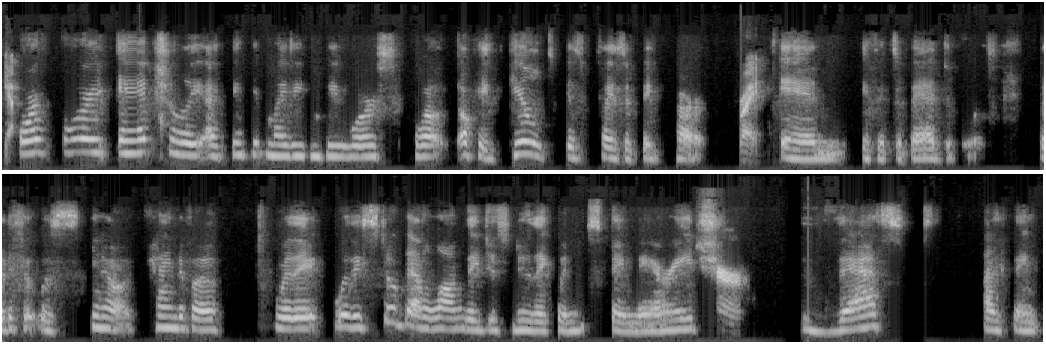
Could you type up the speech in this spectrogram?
Yeah. Or, or actually, I think it might even be worse. Well, okay, guilt is plays a big part, right? In if it's a bad divorce, but if it was, you know, kind of a where they where they still got along, they just knew they couldn't stay married. Sure. That's, I think,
